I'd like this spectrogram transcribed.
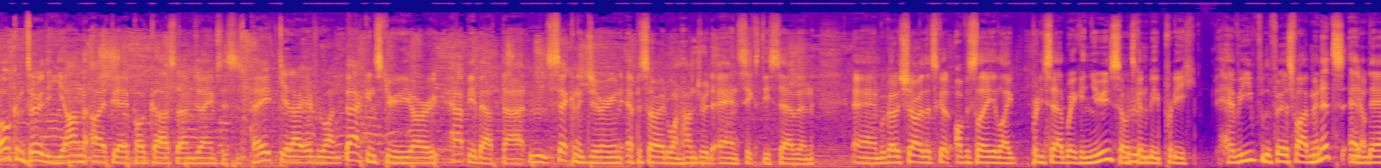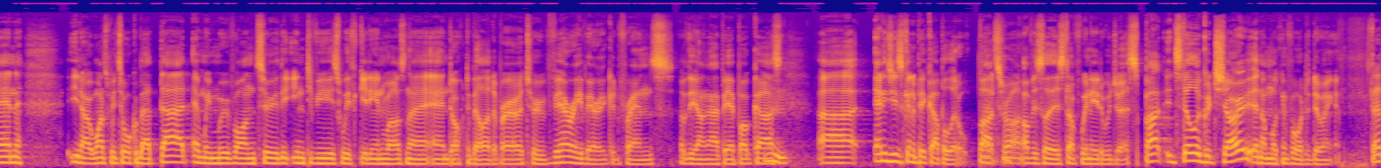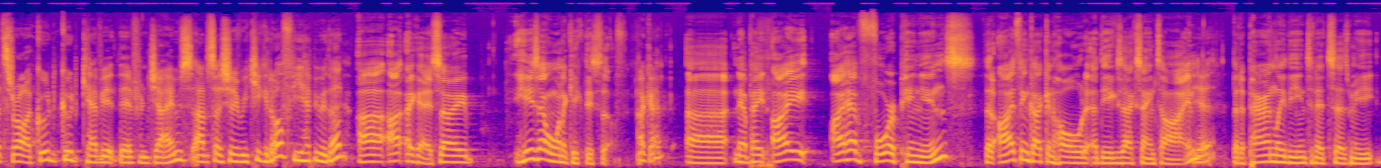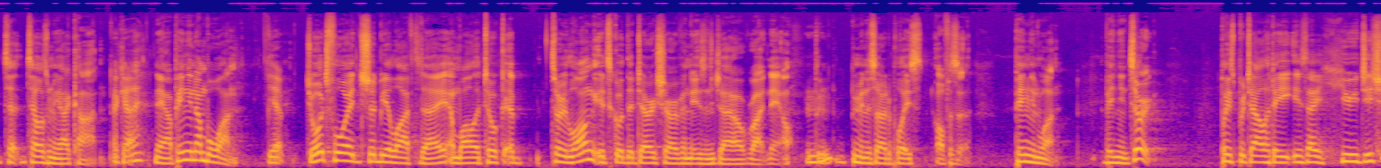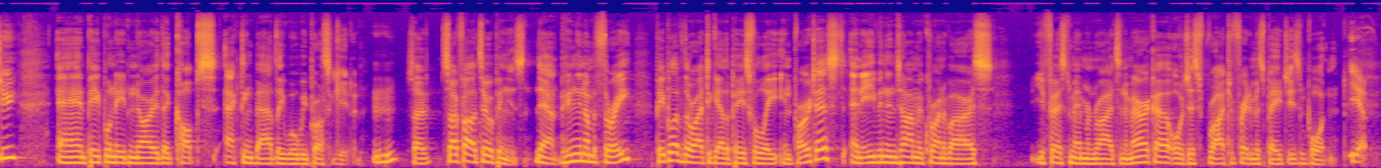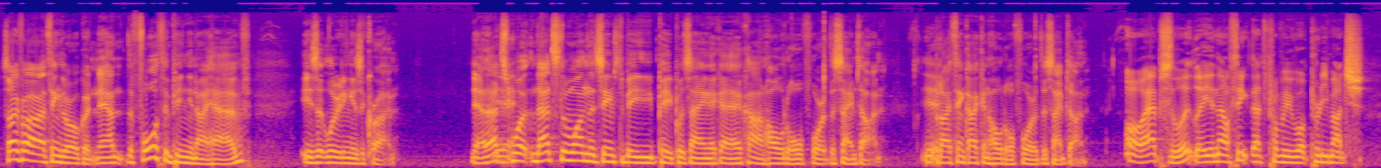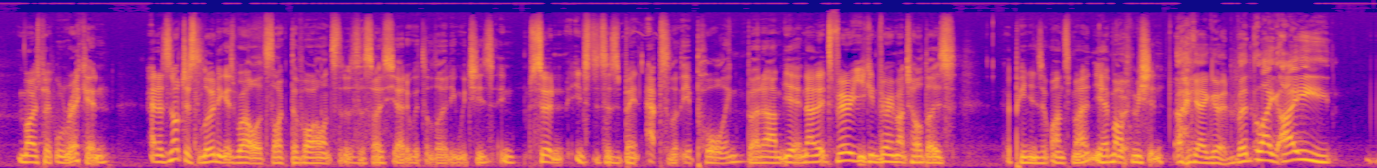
Welcome to the Young IPA podcast. I'm James. This is Pete. G'day, everyone. Back in studio. Happy about that. Mm. 2nd of June, episode 167. And we've got a show that's got obviously like pretty sad week in news. So it's Mm. going to be pretty heavy for the first five minutes. And Yep. then, you know, once we talk about that and we move on to the interviews with Gideon Rozner and Dr. Bella d'Abrera, two very, very good friends of the Young IPA podcast, uh, is going to pick up a little. But. That's right. obviously there's stuff we need to address. But it's still a good show and I'm looking forward to doing it. That's right. Good, good caveat there from James. Um, so should we kick it off? Are you happy with that? Uh, I- okay, so here's how I want to kick this off. Okay. Uh, now, Pete, I, I have four opinions that I think I can hold at the exact same time. Yeah. But apparently, the internet says me t- tells me I can't. Okay. Now, opinion number one: Yep. George Floyd should be alive today, and while it took uh, too long, it's good that Derek Chauvin is in jail right now. The Minnesota police officer. Opinion one. Opinion two. Police brutality is a huge issue, and people need to know that cops acting badly will be prosecuted. Mm-hmm. So, so far, two opinions. Now, opinion number three: people have the right to gather peacefully in protest, and even in time of coronavirus, your First Amendment rights in America or just right to freedom of speech is important. Yep. So far, I think they're all good. Now, the fourth opinion I have is that looting is a crime. Now, that's Yeah. what that's the one that seems to be people saying, okay, I can't hold all four at the same time. Yeah. But I think I can hold all four at the same time. Oh, absolutely. And I think that's probably what pretty much most people reckon. And it's not just looting as well. It's like the violence that is associated with the looting, which is in certain instances has been absolutely appalling. But um, yeah, no, it's very. You can very much hold those opinions at once, mate. You have my permission. Okay, good. But like I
